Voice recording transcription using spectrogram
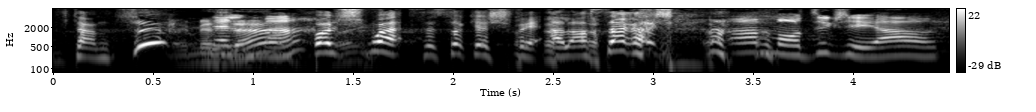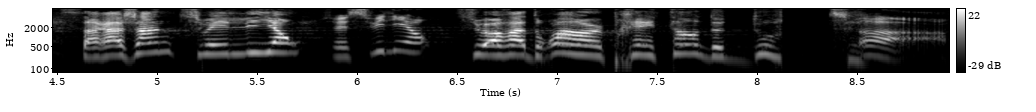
vous tente-tu? Mais Tellement. Pas le choix, c'est ça que je fais. Alors, Sarah, Ah, mon Dieu, que j'ai hâte. Sarah Jeanne, tu es lion. Je suis Lyon. Tu auras droit à un printemps de doute. Ah,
